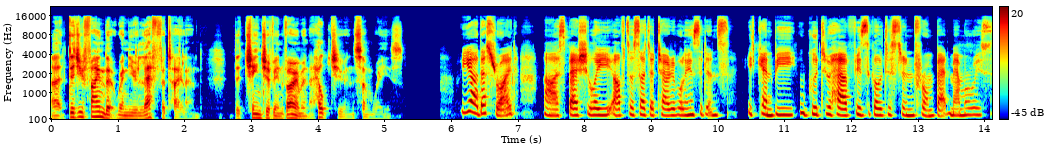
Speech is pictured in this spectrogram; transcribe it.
Uh, did you find that when you left for Thailand, the change of environment helped you in some ways? Yeah, that's right. Uh, especially after such a terrible incident, it can be good to have physical distance from bad memories.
